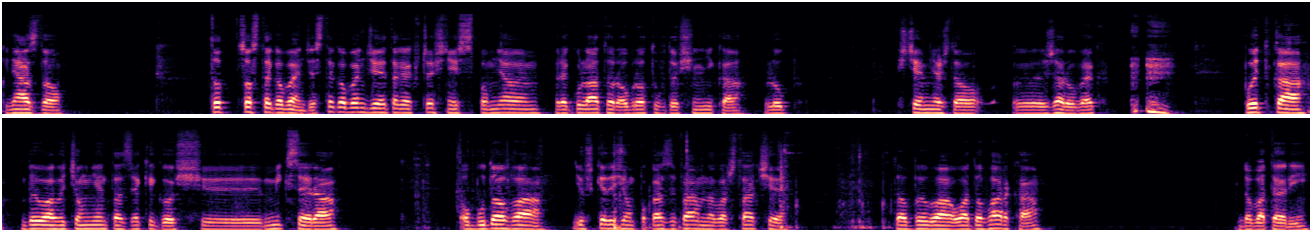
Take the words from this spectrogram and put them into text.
gniazdo. To co z tego będzie? Z tego będzie, tak jak wcześniej wspomniałem, regulator obrotów do silnika lub ściemniacz do y, żarówek. Płytka była wyciągnięta z jakiegoś y, miksera. Obudowa, już kiedyś ją pokazywałem na warsztacie, to była ładowarka do baterii.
